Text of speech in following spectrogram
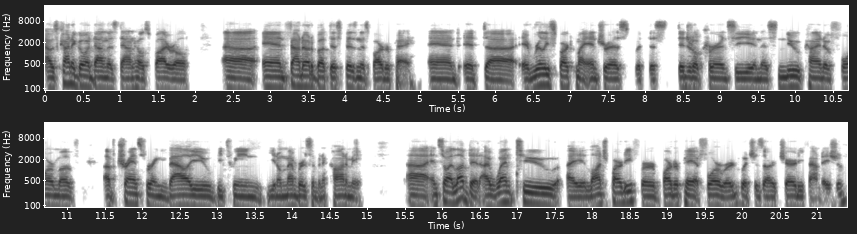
I was kind of going down this downhill spiral uh, and found out about this business barter pay and it uh, it really sparked my interest with this digital currency and this new kind of form of of transferring value between you know members of an economy uh, and so I loved it. I went to a launch party for Barter Pay It Forward, which is our charity foundation.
